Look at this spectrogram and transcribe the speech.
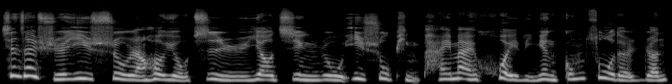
现在学艺术，然后有志于要进入艺术品拍卖会里面工作的人，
